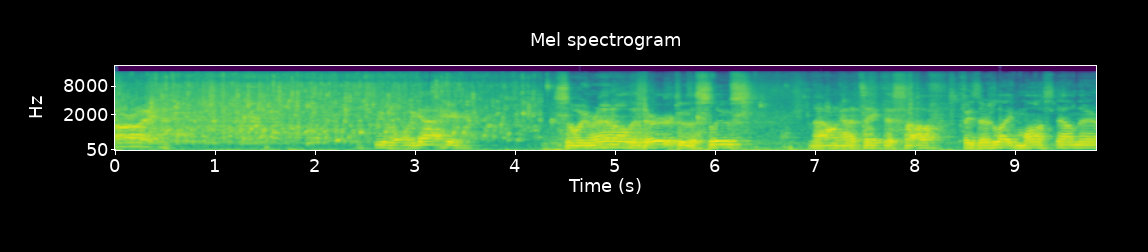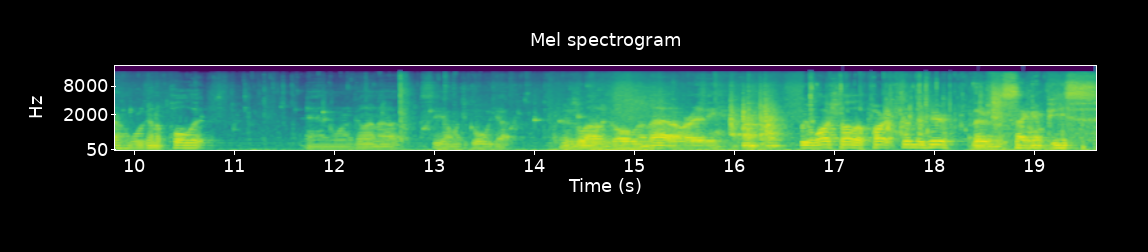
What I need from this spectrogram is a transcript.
All right. Let's see what we got here. So we ran all the dirt through the sluice. Now we're gonna take this off. There's like moss down there. We're gonna pull it and we're gonna see how much gold we got. There's a lot of gold in that already. We washed all the parts into here. There's a second piece.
